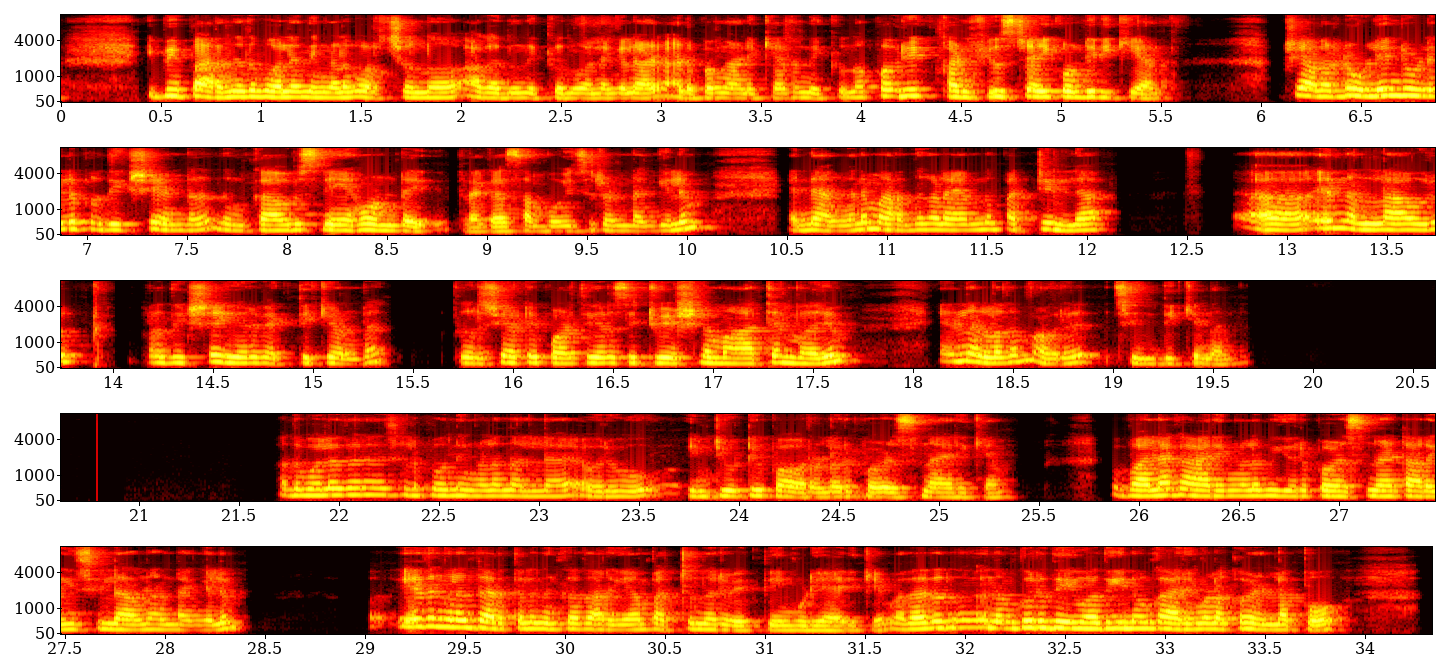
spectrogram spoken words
ഇപ്പോൾ ഈ പറഞ്ഞതുപോലെ നിങ്ങൾ കുറച്ചൊന്ന് അകന്ന് നിൽക്കുന്നു അല്ലെങ്കിൽ അടുപ്പം കാണിക്കാതെ നിൽക്കുന്നു അപ്പോൾ അവർ കൺഫ്യൂസ്ഡ് ആയിക്കൊണ്ടിരിക്കുകയാണ്. പക്ഷെ അവരുടെ ഉള്ളിന്റെ ഉള്ളിൽ പ്രതീക്ഷയുണ്ട്. നിങ്ങൾക്ക് ആ ഒരു സ്നേഹമുണ്ട്. ഇത്രയൊക്കെ സംഭവിച്ചിട്ടുണ്ടെങ്കിലും എന്നെ അങ്ങനെ മറന്നു കളയാനൊന്നും പറ്റില്ല എന്നുള്ള ആ ഒരു പ്രതീക്ഷ ഈ ഒരു വ്യക്തിക്കുണ്ട്. തീർച്ചയായിട്ടും ഇപ്പോഴത്തെ ഈ ഒരു സിറ്റുവേഷന് മാറ്റം വരും എന്നുള്ളതും അവർ ചിന്തിക്കുന്നുണ്ട്. അതുപോലെ തന്നെ ചിലപ്പോൾ നിങ്ങൾ നല്ല ഒരു ഇന്റ്യൂട്ടീവ് പവറുള്ള ഒരു പേഴ്സൺ ആയിരിക്കാം. പല കാര്യങ്ങളും ഈ ഒരു പേഴ്സണായിട്ട് അറിയിച്ചില്ല എന്നുണ്ടെങ്കിലും ഏതെങ്കിലും തരത്തിൽ നിങ്ങൾക്ക് അറിയാൻ പറ്റുന്ന ഒരു വ്യക്തിയും കൂടി ആയിരിക്കും. അതായത് നമുക്കൊരു ദൈവാധീനവും കാര്യങ്ങളൊക്കെ ഉള്ളപ്പോൾ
